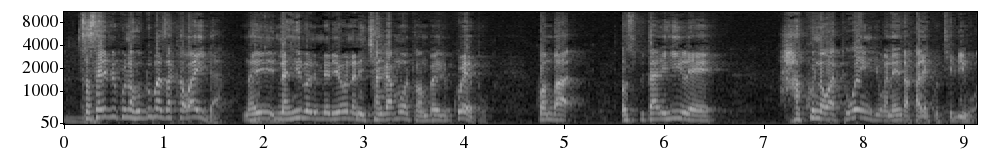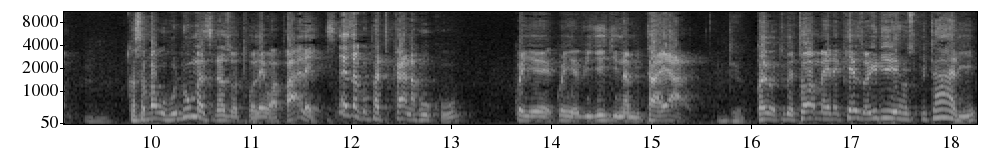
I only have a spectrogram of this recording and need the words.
Mm. Sasa hivi kuna huduma za kawaida na, na hilo nimeliona ni changamoto ambayo ilikuwepo kwamba hospitali ile hakuna watu wengi wanaenda pale kutibiwa mm. kwa sababu huduma zinazotolewa pale zinaweza kupatikana huku kwenye kwenye vijiji na mitaa yao. Kwa hiyo tumetoa maelekezo ili hospitali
